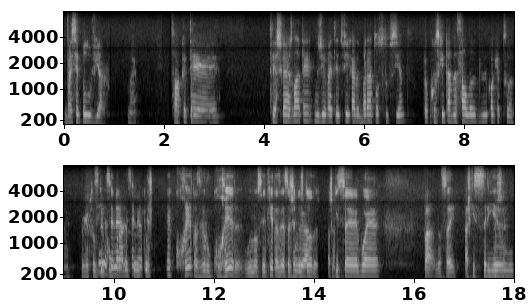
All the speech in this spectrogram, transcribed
vai ser pelo VR, não é? Só que até, até chegares lá a tecnologia vai ter de ficar barata o suficiente para conseguir estar na sala de qualquer pessoa, né? Qualquer pessoa Sim, a cena, comprar e ter é, aquilo. é correr, estás a ver o correr, o não sei o quê, estás a ver essas cenas Yeah. todas. Acho que isso é bué. Pá, não sei. Acho que isso seria é. o.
